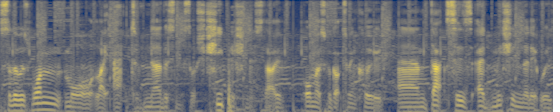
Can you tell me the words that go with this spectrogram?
So there was one more like act of nervousness or sheepishness that I almost forgot to include, and that's his admission that it was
